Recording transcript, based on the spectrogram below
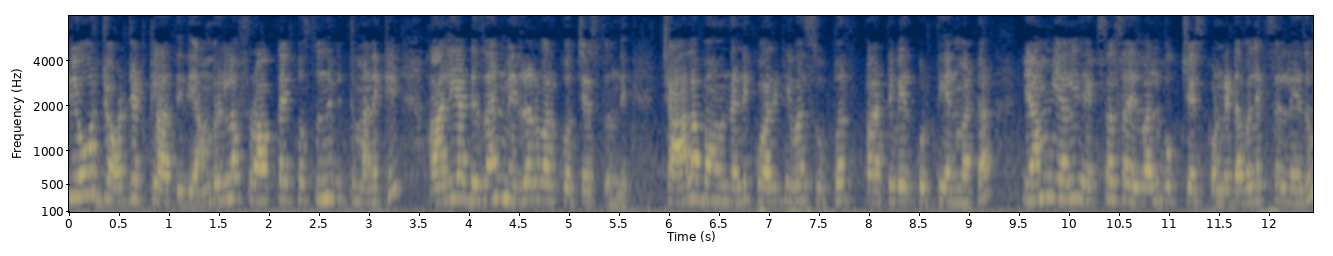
pure georgette cloth ఇది. అంబ్రెల్లా ఫ్రాక్ టైప్ వస్తుంది విత్ మనకి ఆలియా డిజైన్ మిర్రర్ వర్క్ వచ్చేస్తుంది. చాలా బాగుందండి quality wise super party wear kurti అనమాట ఎంఎల్ ఎక్సెల్ సైజ్ వాళ్ళు బుక్ చేసుకోండి. డబల్ ఎక్సెల్ లేదు.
